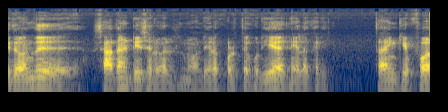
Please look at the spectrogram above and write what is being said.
இது வந்து சாதாரண டீசல் வண்டியில் கொடுத்தக்கூடிய நீலக்கரி. தேங்க்யூ ஃபார்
